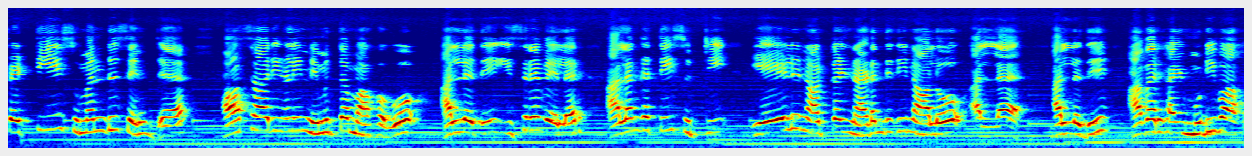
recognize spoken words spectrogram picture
பெட்டியை சுமந்து சென்ற ஆசாரிகளின் நிமித்தமாகவோ அல்லது இஸ்ரவேலர் அலங்கத்தை சுற்றி ஏழு நாட்கள் நடந்ததினாலோ அல்ல அல்லது அவர்கள் முடிவாக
